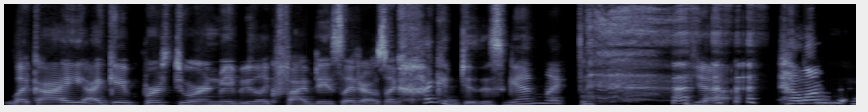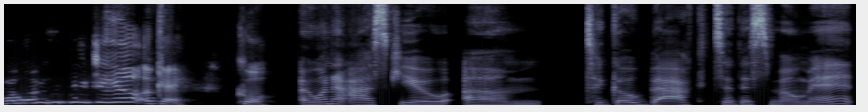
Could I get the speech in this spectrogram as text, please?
like I I gave birth to her and maybe like 5 days later I was like I could do this again. Like Yeah. how long how long does it take to heal? Okay. Cool. I want to ask you um, to go back to this moment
